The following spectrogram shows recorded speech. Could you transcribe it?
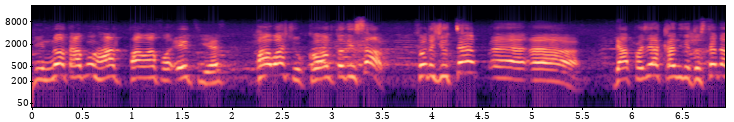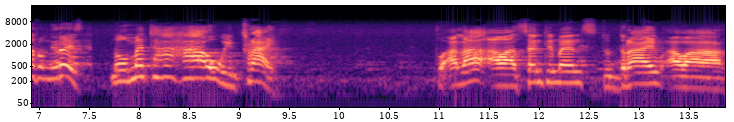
the North having had power for eight years, power should come to the South. So they should tell uh, uh, their presidential candidate to step down from the race. No matter how we try to allow our sentiments to drive our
